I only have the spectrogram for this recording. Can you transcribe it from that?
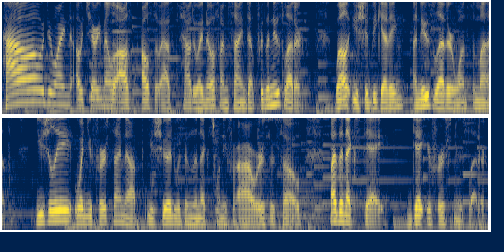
how do I know? Oh, Cherry Mellow also asks, How do I know if I'm signed up for the newsletter? Well, you should be getting a newsletter once a month. Usually, when you first sign up, you should, within the next 24 hours or so, by the next day, get your first newsletter.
